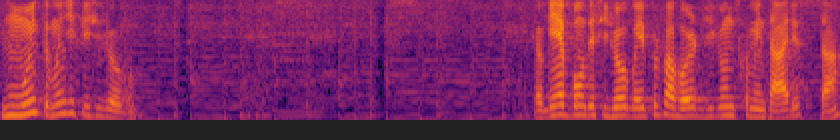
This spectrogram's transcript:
Muito, muito difícil o jogo. Se alguém é bom desse jogo aí, por favor, digam nos comentários, tá?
